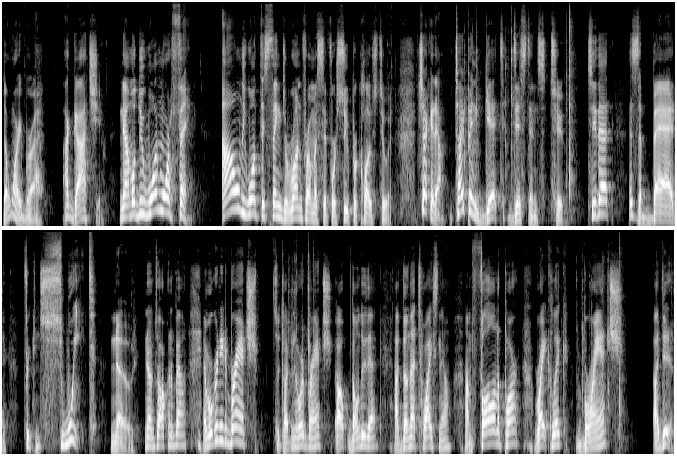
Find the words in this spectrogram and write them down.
Don't worry, bruh. I got you. Now I'm gonna do one more thing. I only want this thing to run from us if we're super close to it. Check it out. Type in get distance to. See that? This is a bad, freaking sweet node. You know what I'm talking about? And we're gonna need a branch. So type in the word branch. Oh, don't do that. I've done that twice now. I'm falling apart. Right click, branch. I did.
